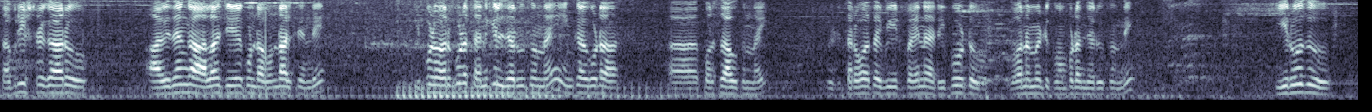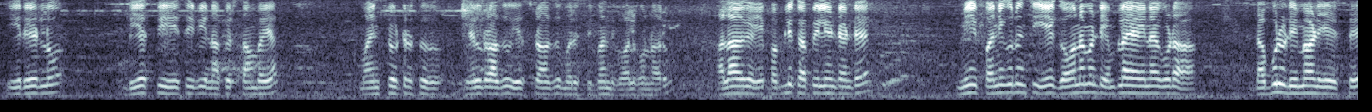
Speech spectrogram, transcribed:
సబ్ రిజిస్టర్ గారు ఆ విధంగా అలా చేయకుండా ఉండాల్సింది. ఇప్పటి వరకు కూడా తనిఖీలు జరుగుతున్నాయి. ఇంకా కూడా కొనసాగుతున్నాయి. వీటి తర్వాత వీటిపైన రిపోర్టు గవర్నమెంట్కి పంపడం జరుగుతుంది. ఈరోజు ఈ రేడ్లో డిఎస్పీ ఏసీబీ నా పేరు సాంబయ్య. మా inspectors L Raju S Raju మరియు సిబ్బంది పాల్గొన్నారు. అలాగే పబ్లిక్ అపీల్ ఏంటంటే మీ పని గురించి ఏ గవర్నమెంట్ ఎంప్లాయీ అయినా కూడా డబ్బులు డిమాండ్ చేస్తే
